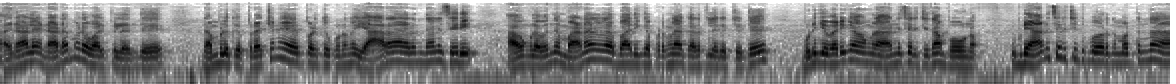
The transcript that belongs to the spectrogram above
அதனால நடைமுறை வாழ்க்கையிலேருந்து நம்மளுக்கு பிரச்சனை ஏற்படுத்தக்கூடங்க. யாராக இருந்தாலும் சரி அவங்கள வந்து மனநல பாதிக்கப்படுங்களா கருத்தில் வச்சுட்டு முடிஞ்ச வரைக்கும் அவங்கள அனுசரித்து தான் போகணும். இப்படி அனுசரிச்சுட்டு போகிறது மட்டும்தான்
